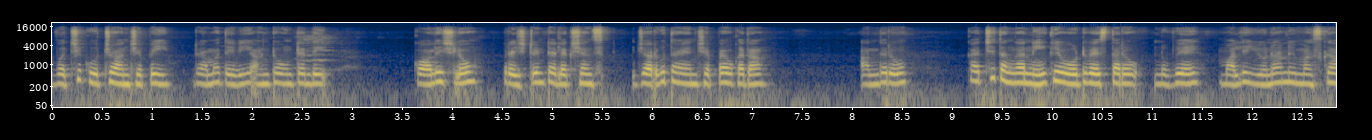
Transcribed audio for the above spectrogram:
వచ్చి కూర్చో అని చెప్పి రమాదేవి అంటూ ఉంటుంది. కాలేజ్లో ప్రెసిడెంట్ ఎలక్షన్స్ జరుగుతాయని చెప్పావు కదా! అందరూ ఖచ్చితంగా నీకే ఓటు వేస్తారు. నువ్వే మళ్ళీ యునానిమస్గా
